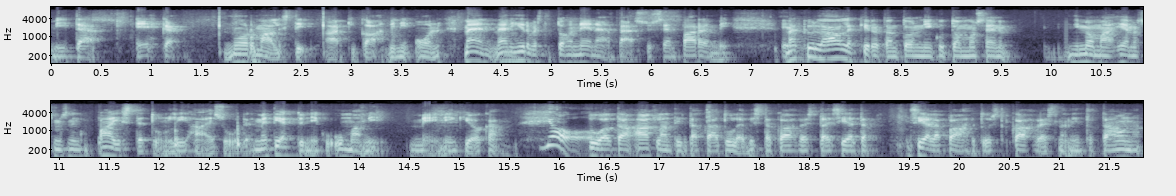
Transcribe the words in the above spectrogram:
mitä ehkä normaalisti arkikahvini on. Mä en, mä en hirveästi tuohon nenään päässyt sen paremmin. Mä kyllä allekirjoitan tuon niinku tommosen nimenomaan hieman semmoisen niin paistetun lihaisuuden. Me tietty niin kuin umami meininki, joka Joo. tuolta Atlantin takaa tulevista kahveista tai sieltä, siellä pahdetuista kahveista niin tota, on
